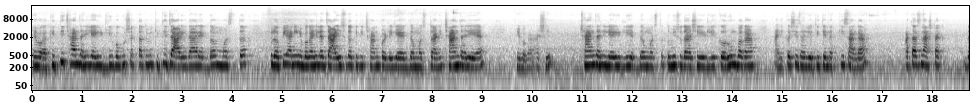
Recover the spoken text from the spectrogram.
हे बघा किती छान झालेली आहे इडली. बघू शकता तुम्ही किती जाळीदार एकदम मस्त फ्लपी. आणि हे बघा हिला जाळीसुद्धा किती छान पडलेली आहे एकदम मस्त आणि छान झालेली आहे. हे बघा अशी. छान झालेली आहे इडली एकदम मस्त. तुम्हीसुद्धा अशी इडली करून बघा आणि कशी झाली होती ते नक्की सांगा. आताच नाश्ता द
